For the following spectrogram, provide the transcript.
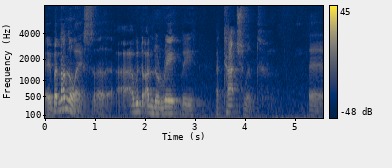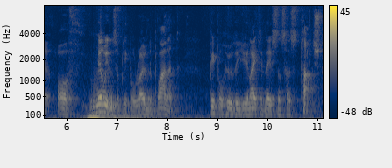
Uh, but nonetheless, uh, I would underrate the attachment uh, of millions of people around the planet, people who the United Nations has touched.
